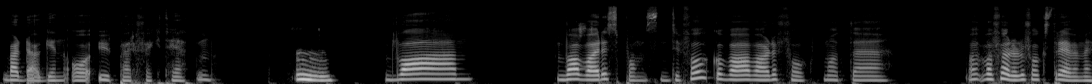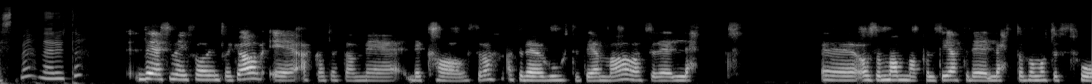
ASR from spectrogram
hverdagen og uperfektheten. Mm. Hva, hva var responsen til folk, og hva var det folk på en måte hva, hva føler du folk strever mest med der ute? Det som jeg får inntrykk av, er akkurat dette med det kaoset. da. At det er rotete hjemme, og at det er lett eh, Og som mammapoliti, at det er lett å på en måte få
